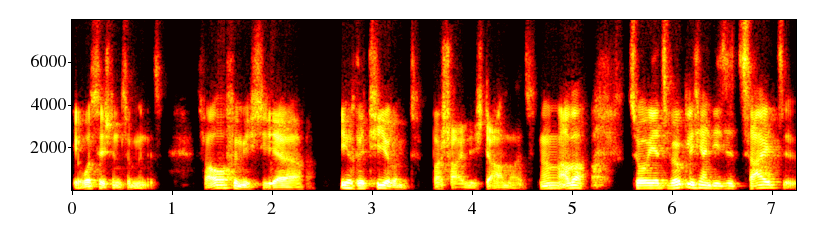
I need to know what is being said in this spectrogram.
Die russischen zumindest. Das war auch für mich sehr irritierend, wahrscheinlich damals. Ne? Aber so jetzt wirklich an diese Zeit, äh,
